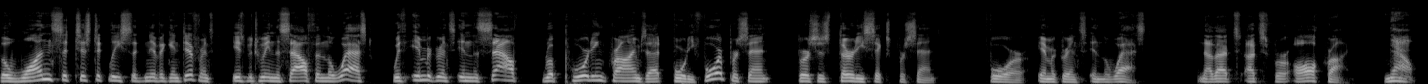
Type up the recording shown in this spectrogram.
the one statistically significant difference is between the South and the West, with immigrants in the South reporting crimes at 44% versus 36% for immigrants in the West. Now, that's, that's for all crimes. Now,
